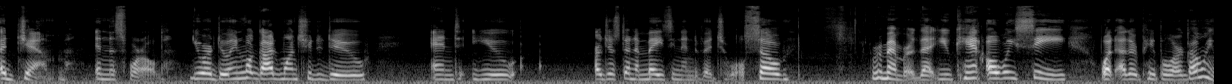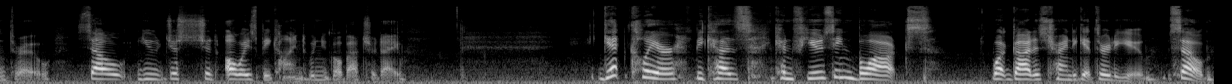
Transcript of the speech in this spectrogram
a gem in this world. You are doing what God wants you to do and you are just an amazing individual. So remember that you can't always see what other people are going through. So you just should always be kind when you go about your day get clear because confusing blocks what God is trying to get through to you. So,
